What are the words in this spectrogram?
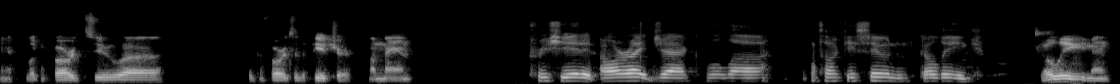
yeah, looking forward to uh, looking forward to the future, my man. Appreciate it. All right, Jack. We'll uh, we'll talk to you soon. Go league. Go league, man.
